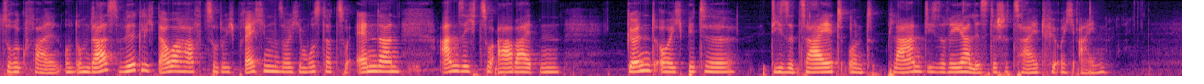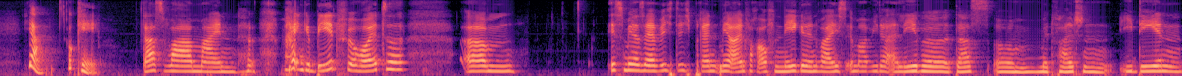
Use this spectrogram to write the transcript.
zurückfallen. Und um das wirklich dauerhaft zu durchbrechen, solche Muster zu ändern, an sich zu arbeiten, gönnt euch bitte diese Zeit und plant diese realistische Zeit für euch ein. Ja, okay. Das war mein, mein Gebet für heute. Ähm, ist mir sehr wichtig, brennt mir einfach auf den Nägeln, weil ich es immer wieder erlebe, dass ähm, mit falschen Ideen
